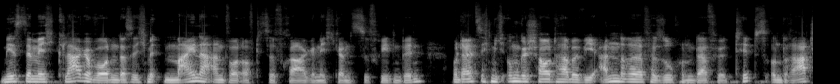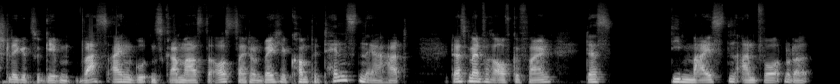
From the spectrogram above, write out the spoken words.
Mir ist nämlich klar geworden, dass ich mit meiner Antwort auf diese Frage nicht ganz zufrieden bin. Und als ich mich umgeschaut habe, wie andere versuchen, dafür Tipps und Ratschläge zu geben, was einen guten Scrum Master auszeichnet und welche Kompetenzen er hat, da ist mir einfach aufgefallen, dass die meisten Antworten oder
